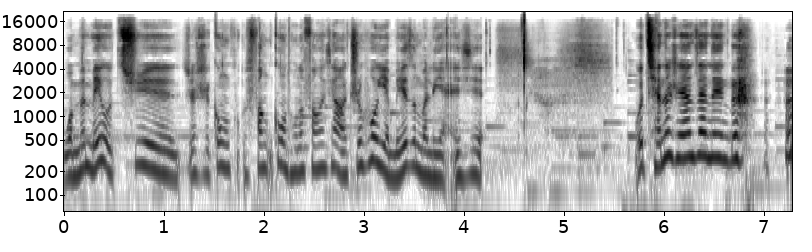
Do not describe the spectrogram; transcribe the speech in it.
我们没有去，就是共方共同的方向，之后也没怎么联系。我前段时间在那个，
